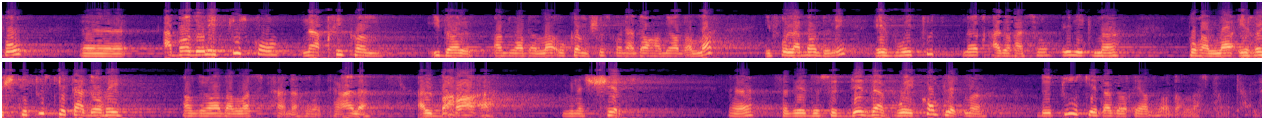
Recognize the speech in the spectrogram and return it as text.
faut euh, abandonner tout ce qu'on a pris comme idole en dehors d'Allah ou comme chose qu'on adore en dehors d'Allah, il faut l'abandonner et vouer toute notre adoration uniquement pour Allah et rejeter tout ce qui est adoré en dehors d'Allah subhanahu wa ta'ala. Al-bara'a min al-shirk, hein, c'est-à-dire de se désavouer complètement de tout ce qui est adoré en dehors d'Allah subhanahu wa ta'ala.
